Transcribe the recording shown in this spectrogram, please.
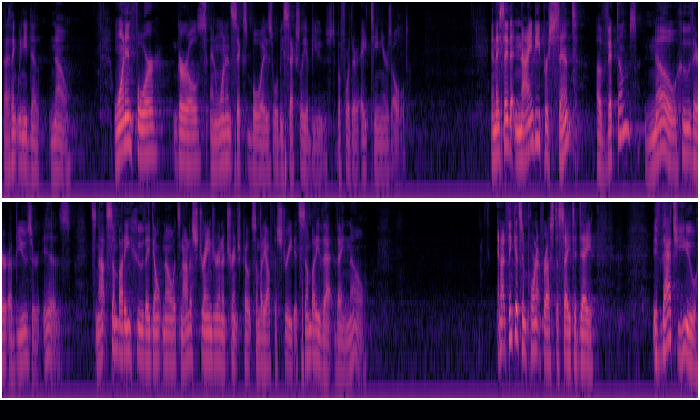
that I think we need to know. One in four girls and one in six boys will be sexually abused before they're 18 years old. And they say that 90% of victims know who their abuser is. It's not somebody who they don't know. It's not a stranger in a trench coat, somebody off the street. It's somebody that they know. And I think it's important for us to say today if that's you,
